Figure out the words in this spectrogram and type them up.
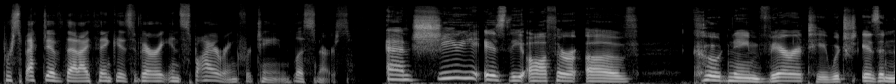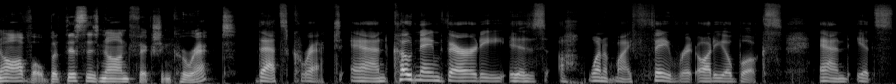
perspective that I think is very inspiring for teen listeners. And she is the author of Codename Verity, which is a novel, but this is nonfiction, correct? That's correct. And Codename Verity is uh, one of my favorite audiobooks, and it's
